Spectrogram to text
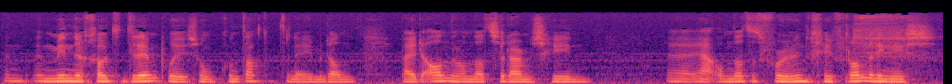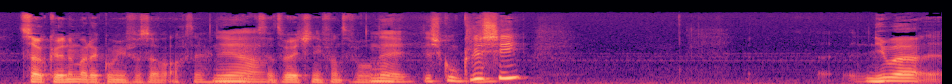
een, een minder grote drempel is om contact op te nemen dan bij de anderen. Omdat ze daar misschien, eh, ja, omdat het voor hun geen verandering is. Het zou kunnen, maar daar kom je vanzelf achter. Ja. Dat weet je niet van tevoren. Nee, dus conclusie, Nieuwe,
